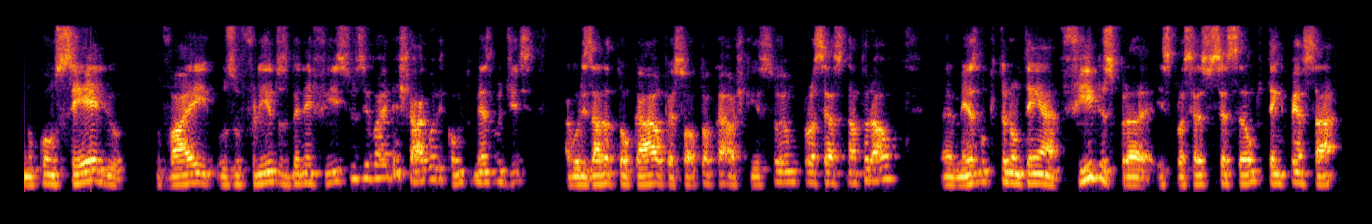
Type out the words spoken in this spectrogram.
no conselho, tu vai usufruir dos benefícios e vai deixar, como tu mesmo disse, a gurizada tocar, o pessoal tocar. Acho que isso é um processo natural. Uh, mesmo que tu não tenha filhos para esse processo de sucessão, tu tem que pensar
